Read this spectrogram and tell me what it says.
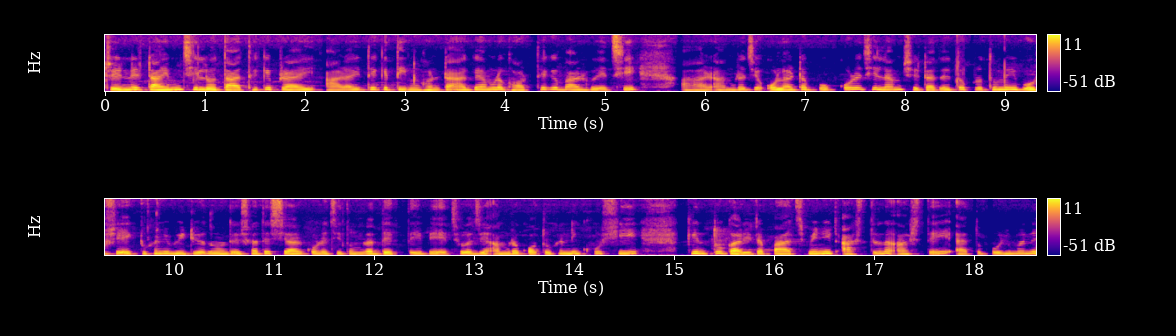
ট্রেনের টাইম ছিল, তা থেকে প্রায় আড়াই থেকে তিন ঘণ্টা আগে আমরা ঘর থেকে বার হয়েছি। আর আমরা যে ওলাটা বুক করেছিলাম, সেটাতে তো প্রথমেই বসে একটুখানি ভিডিও তোমাদের সাথে শেয়ার করেছি। তোমরা দেখতেই পেয়েছ যে আমরা কতখানি খুশি। কিন্তু গাড়িটা পাঁচ মিনিট আসতে না আসতেই এত পরিমাণে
